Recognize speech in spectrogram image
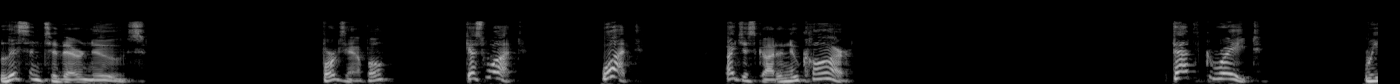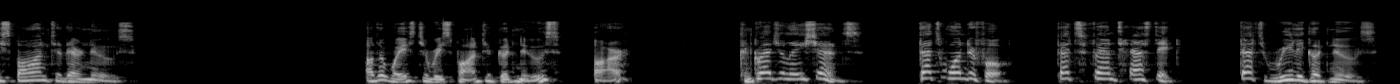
Listen to their news. For example, guess what? What? I just got a new car. That's great. Respond to their news. Other ways to respond to good news are Congratulations! That's wonderful! That's fantastic! That's really good news.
